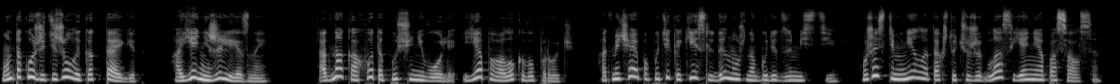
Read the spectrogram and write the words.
Он такой же тяжелый, как Тайгет, а я не железный. Однако охота пуще неволи, и я поволок его прочь, отмечая по пути, какие следы нужно будет замести. Уже стемнело, так что чужих глаз я не опасался.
